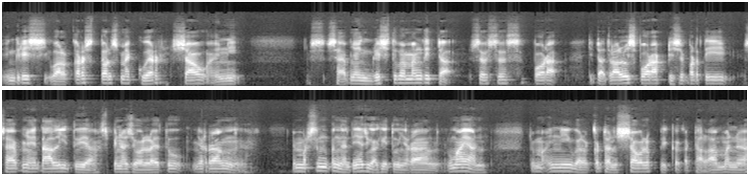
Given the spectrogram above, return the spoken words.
Inggris Walker Stones Maguire Shaw nah ini sayapnya Inggris itu memang tidak sesporak tidak terlalu sporadis seperti sayapnya Italia itu ya. Spinazzola itu nyerang Emerson penggantinya juga gitu nyerang. Lumayan. Cuma ini Walker dan Shaw lebih ke kedalaman ya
